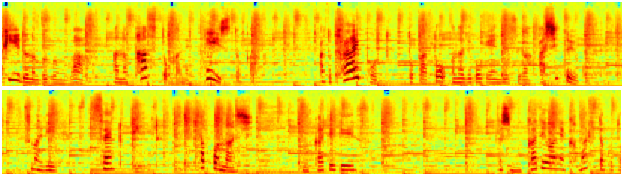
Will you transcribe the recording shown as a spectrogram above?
pede の部分はあのパスとかねペースとかあとトライポッドとかと同じ語源ですが足ということで。すつまりセントピード100本の足。ムカデです。私ムカデはね噛まれたこと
